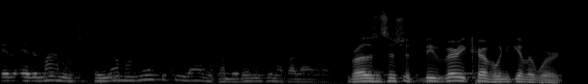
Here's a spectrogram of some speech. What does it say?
Her- hermanos, tengamos mucho cuidado cuando demos una palabra. Brothers and sisters, be very careful when you give a word.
